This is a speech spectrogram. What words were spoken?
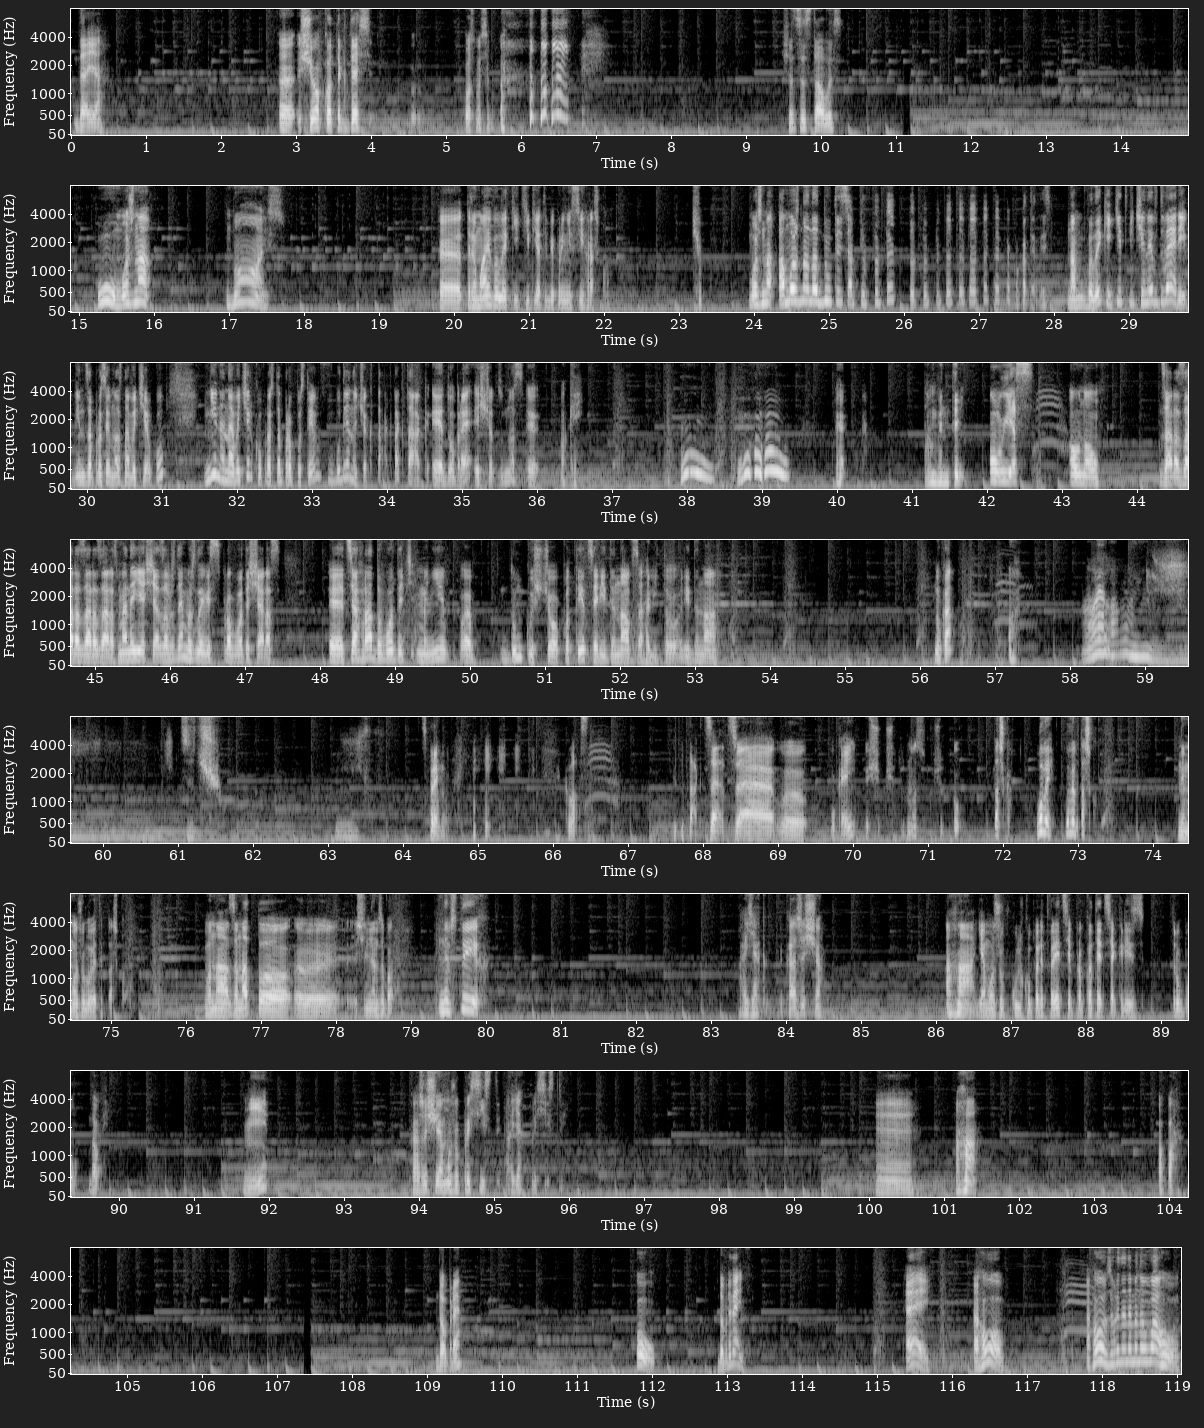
Де я? Е, що, котик десь. В космосі. Що це сталося? У, можна. Найс. Е, тримай великий кіт, я тобі приніс іграшку. Можна, а можна надутися. Покотились. Нам великий кіт відчинив двері. Він запросив нас на вечірку. Ні, не на вечірку, просто пропустив в будиночок. Так, так, так. Е, добре, е, що тут у нас. Е, окей. У-ху-ху. Е, Там вентиль. Оу, єс! Оу, ноу. Зараз, зараз, зараз, зараз. У мене є ще завжди можливість спробувати ще раз. Е, ця гра доводить мені е, думку, що коти це рідина взагалі-то. Рідина. Ну-ка. Спригнув. Клас. Так, це. це. Е, окей. Що, що тут у нас? Що, о, пташка! Лови! Лови пташку! Не можу ловити пташку. Вона занадто е, щільним запа. Не встиг! А як каже, що. Ага, я можу в кульку перетворитися і прокотитися крізь трубу. Давай. Ні. Каже, що я можу присісти. А як присісти? Е... Ага. Опа. Добре. Оу. Добрий день. Ей! Агов! Агов, зверни на мене увагу!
